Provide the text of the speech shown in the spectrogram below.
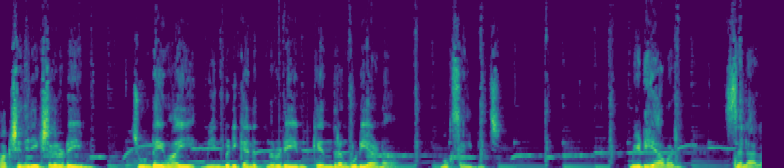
പക്ഷി നിരീക്ഷകരുടെയും ചൂണ്ടയുമായി മീൻ പിടിക്കാനെത്തുന്നവരുടെയും കേന്ദ്രം കൂടിയാണ് Mughsail beach. Media one Salalah.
